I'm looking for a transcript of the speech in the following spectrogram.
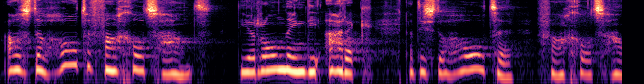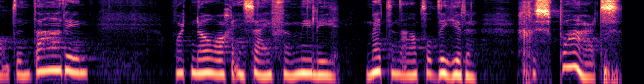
Als de holte van Gods hand. Die ronding, die ark, dat is de holte van Gods hand. En daarin wordt Noach en zijn familie met een aantal dieren gespaard.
